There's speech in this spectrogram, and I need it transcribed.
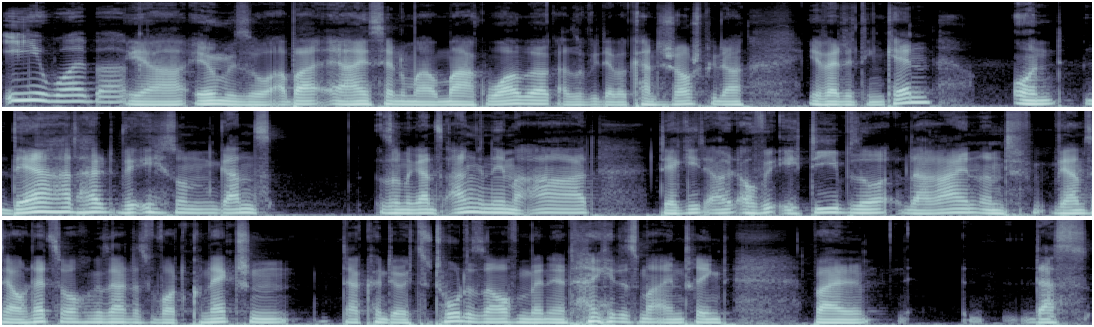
E. Wahlberg. Ja, irgendwie so. Aber er heißt ja nun mal Mark Wahlberg, also wie der bekannte Schauspieler. Ihr werdet ihn kennen. Und der hat halt wirklich so ein ganz, so eine ganz angenehme Art. Der geht halt auch wirklich deep so da rein. Und wir haben es ja auch letzte Woche gesagt, das Wort Connection, da könnt ihr euch zu Tode saufen, wenn ihr da jedes Mal eintrinkt. Weil das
